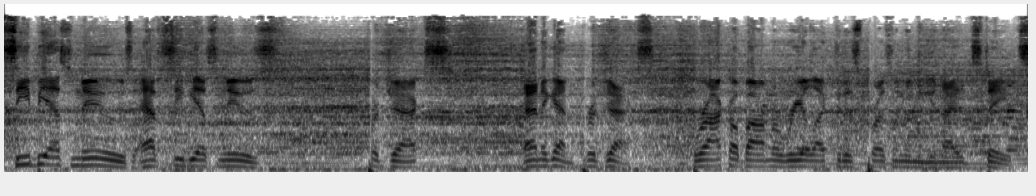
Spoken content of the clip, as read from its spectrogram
CBS News at CBS News projects, and again projects, Barack Obama reelected as president of the United States.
